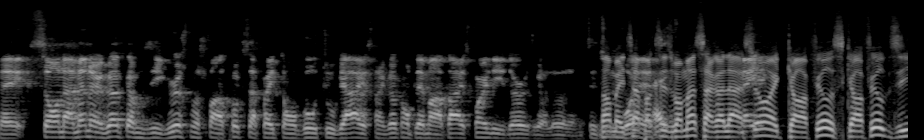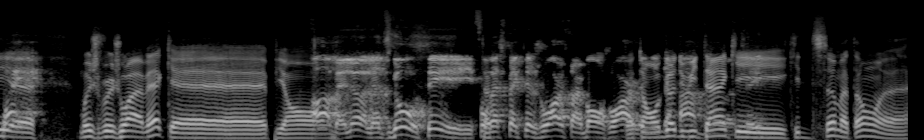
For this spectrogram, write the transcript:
Mais si on amène un gars comme Zegris, moi, je pense pas que ça peut être ton go-to guy. C'est un gars complémentaire. C'est pas un leader, ce gars-là. Non, mais tu à partir du moment, sa relation avec Caulfield, si Caulfield dit euh, Moi, je veux jouer avec, euh, puis on. Ah, ben là, let's go. Il faut respecter le joueur. C'est un bon joueur. ton gars de 8 ans qui, qui, te dit ça, mettons. Euh,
